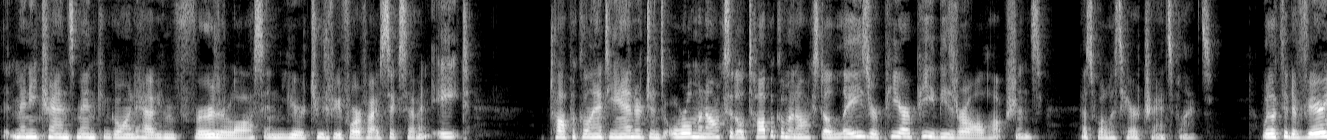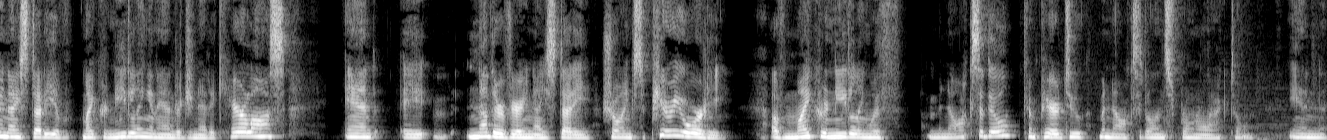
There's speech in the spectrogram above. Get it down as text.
that many trans men can go on to have even further loss in year two, three, four, five, six, seven, eight. Topical antiandrogens, oral minoxidil, topical minoxidil, laser, PRP, these are all options, as well as hair transplants. We looked at a very nice study of microneedling and androgenetic hair loss, and a, another very nice study showing superiority of microneedling with minoxidil compared to minoxidil and spironolactone in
